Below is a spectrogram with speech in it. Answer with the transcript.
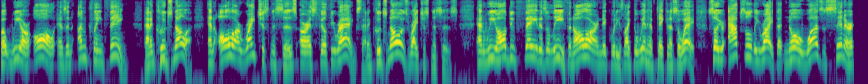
"But we are all as an unclean thing." That includes Noah. And all our righteousnesses are as filthy rags. That includes Noah's righteousnesses. And we all do fade as a leaf, and all our iniquities, like the wind, have taken us away. So you're absolutely right that Noah was a sinner,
